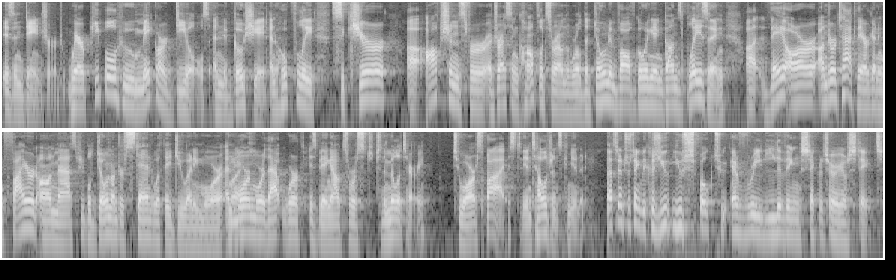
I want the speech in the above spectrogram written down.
is endangered, where people who make our deals and negotiate and hopefully secure uh, options for addressing conflicts around the world that don't involve going in guns blazing, uh, they are under attack. They are getting fired en masse. People don't understand what they do anymore. And right. more and more that work is being outsourced to the military to our spies, to the intelligence community. That's interesting because you, you spoke to every living Secretary of State.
